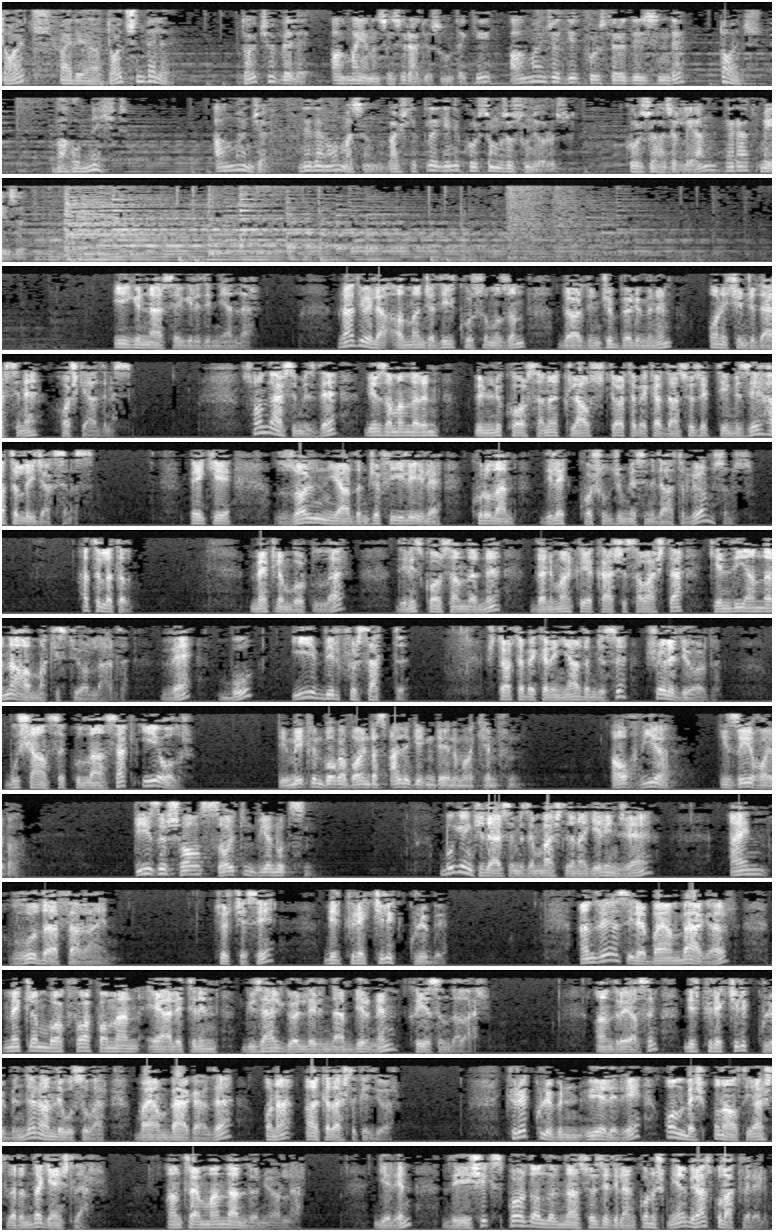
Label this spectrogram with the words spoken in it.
Deutsch bei der Deutschen Welle. Deutsche Welle, Almanya'nın Sesi Radyosu'ndaki Almanca Dil Kursları dizisinde Deutsch. Warum nicht? Almanca, neden olmasın başlıklı yeni kursumuzu sunuyoruz. Kursu hazırlayan Herat Meyze. İyi günler sevgili dinleyenler. Radyo ile Almanca dil kursumuzun dördüncü bölümünün 13. dersine hoş geldiniz. Son dersimizde bir zamanların ünlü korsanı Klaus Störtebecker'den söz ettiğimizi hatırlayacaksınız. Peki sollen yardımcı fiili ile kurulan dilek koşul cümlesini de hatırlıyor musunuz? Hatırlatalım. Mecklenburglular deniz korsanlarını Danimarka'ya karşı savaşta kendi yanlarına almak istiyorlardı ve bu iyi bir fırsattı. Störtebecker'in yardımcısı şöyle diyordu. Bu şansı kullansak iyi olur. Die Mecklenburger wollen, dass alle gegen Dänemark kämpfen. Auch wir, die Seeräuber. Diese Chance sollten wir nutzen. Bugünkü dersimizin başlığına gelince Ein Ruderverein. Türkçesi bir kürekçilik kulübü. Andreas ile Bayan Berger, Mecklenburg-Vorpommern eyaletinin güzel göllerinden birinin kıyısındalar. Andreas'ın bir kürekçilik kulübünde randevusu var. Bayan Berger de ona arkadaşlık ediyor. Kürek kulübünün üyeleri 15-16 yaşlarında gençler. Antrenmandan dönüyorlar. Gelin değişik spor dallarından söz edilen konuşmaya biraz kulak verelim.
